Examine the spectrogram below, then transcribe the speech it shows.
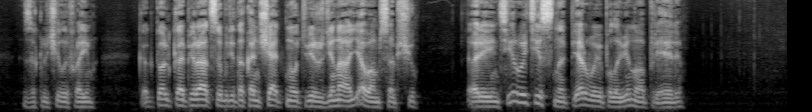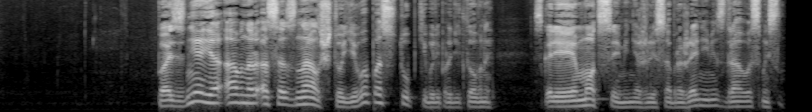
— заключил Ефраим. «Как только операция будет окончательно утверждена, я вам сообщу. Ориентируйтесь на первую половину апреля». Позднее Авнер осознал, что его поступки были продиктованы скорее эмоциями, нежели соображениями здравого смысла.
